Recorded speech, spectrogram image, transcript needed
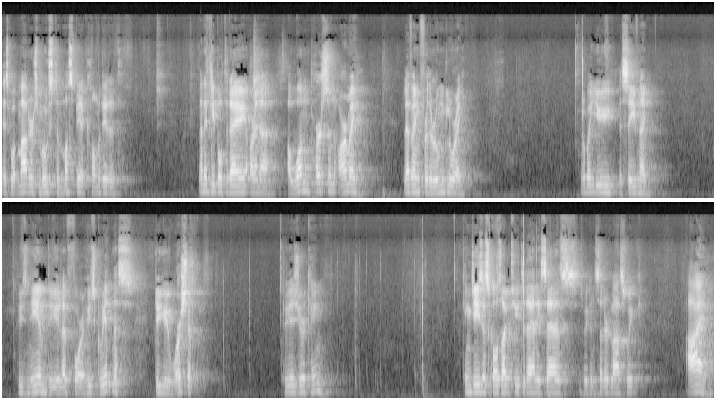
is what matters most and must be accommodated. Many people today are in a, a one person army living for their own glory. What about you this evening? Whose name do you live for? Whose greatness do you worship? Who is your King? King Jesus calls out to you today and he says, as we considered last week, I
